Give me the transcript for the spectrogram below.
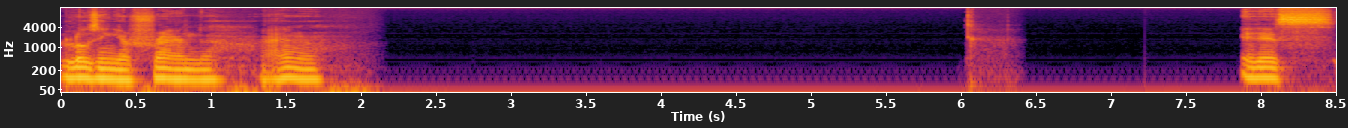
losing your friend. I don't know. It is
